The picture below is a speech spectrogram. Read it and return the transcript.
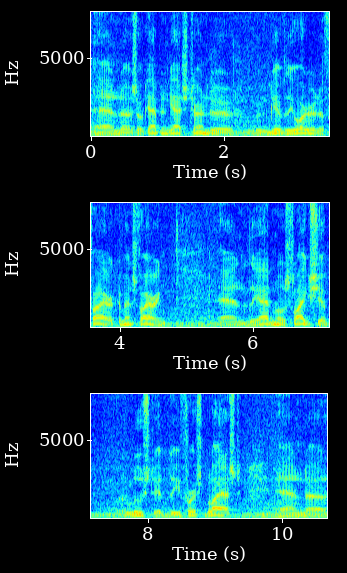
And uh, so Captain Gatch turned to give the order to fire, commence firing, and the admiral's flagship loosed at the first blast. And uh,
